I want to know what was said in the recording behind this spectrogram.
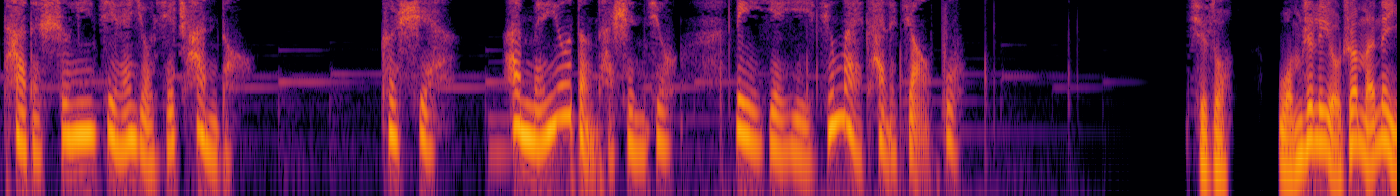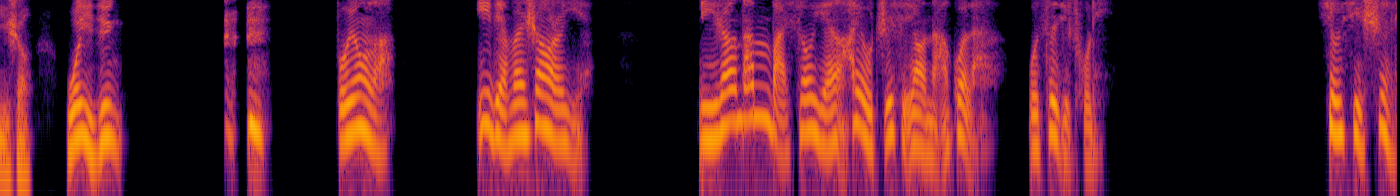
他的声音竟然有些颤抖？可是，还没有等他深究，立业已经迈开了脚步。七苏，我们这里有专门的医生，我已经 不用了，一点外伤而已。你让他们把消炎还有止血药拿过来，我自己处理。休息室里，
